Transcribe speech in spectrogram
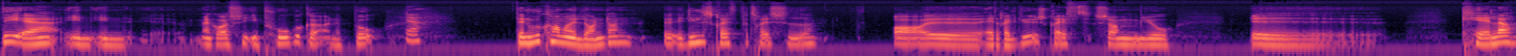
det er en, en, man kan også sige, epokegørende bog. Ja. Den udkommer i London, øh, et lille skrift på 60 sider, og øh, er et religiøst skrift, som jo øh, kalder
